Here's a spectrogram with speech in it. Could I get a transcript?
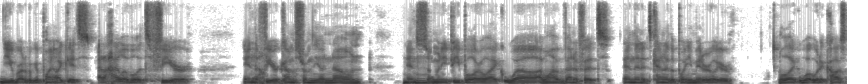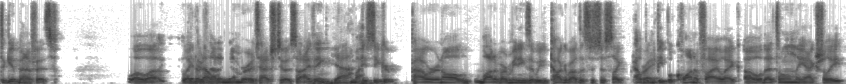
you brought up a good point. Like it's at a high level, it's fear. And the fear comes from the unknown. And so many people are like, well, I won't have benefits. And then it's kind of the point you made earlier. Well, like, what would it cost to get benefits? Well, uh, like, there's know. not a number attached to it. So I think Yeah. my secret power in all a lot of our meetings that we talk about this is just like helping Right. people quantify, like, oh, that's only actually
